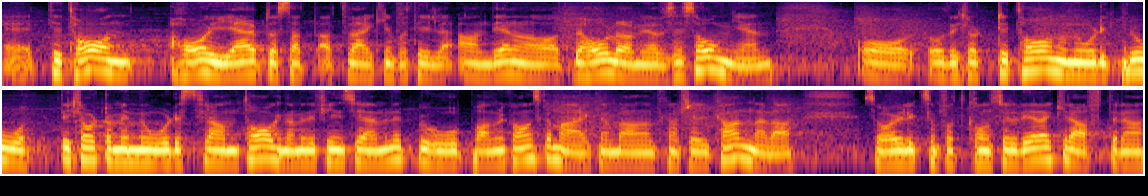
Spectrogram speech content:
Eh, Titan har ju hjälpt oss att, att verkligen få till andelarna och att behålla dem över säsongen. Och, och det är klart, Titan och Nordic Pro, det är klart de är nordiskt framtagna men det finns ju även ett behov på amerikanska marknaden, bland annat kanske i Kanada. Så har ju liksom fått konsolidera krafterna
